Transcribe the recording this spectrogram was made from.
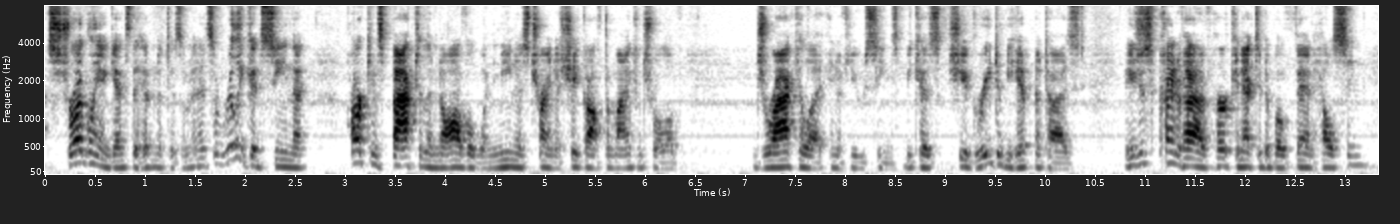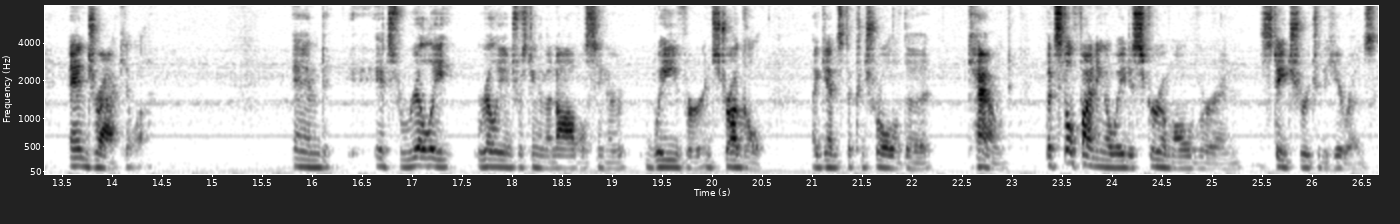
struggling against the hypnotism. And it's a really good scene that harkens back to the novel when Mina's trying to shake off the mind control of Dracula in a few scenes because she agreed to be hypnotized and you just kind of have her connected to both Van Helsing and Dracula and it's really really interesting in the novel seeing her waver and struggle against the control of the count, but still finding a way to screw him over and stay true to the heroes.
